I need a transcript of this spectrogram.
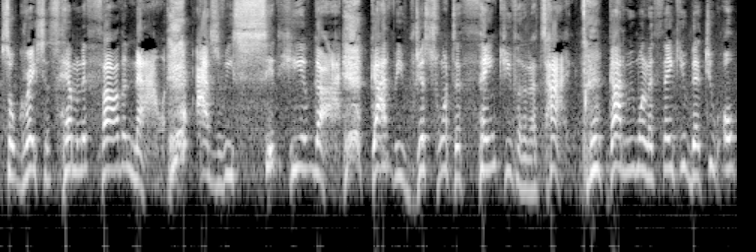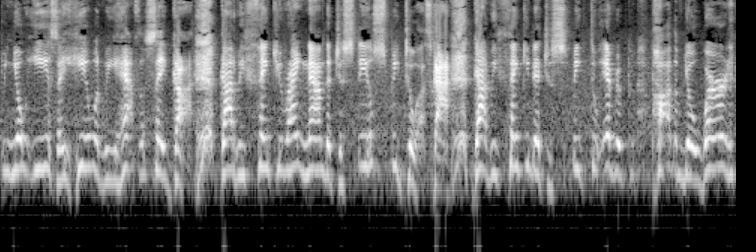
So gracious Heavenly Father, now as we sit here, God, God, we just want to thank you for the time God, we want to thank you that you open your ears to hear what we have to say, God. God, we thank you right now that you still speak to us, God. God, we thank you that you speak to every part of your word,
